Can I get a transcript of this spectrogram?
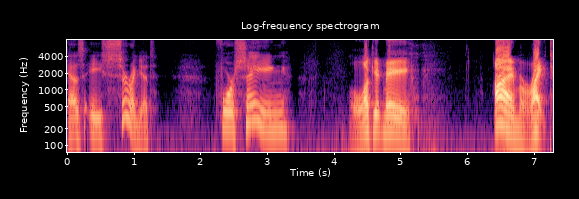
as a surrogate for saying, Look at me, I'm right.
